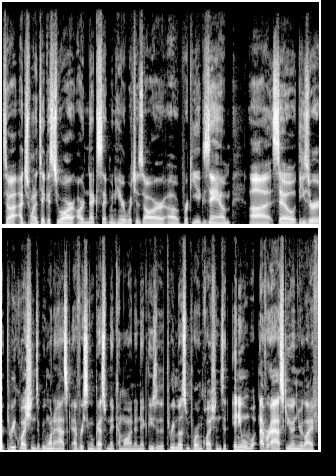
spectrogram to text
So I just want to take us to our, our next segment here, which is our uh, rookie exam. Uh, so these are three questions that we want to ask every single guest when they come on. And Nick, these are the three most important questions that anyone will ever ask you in your life.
